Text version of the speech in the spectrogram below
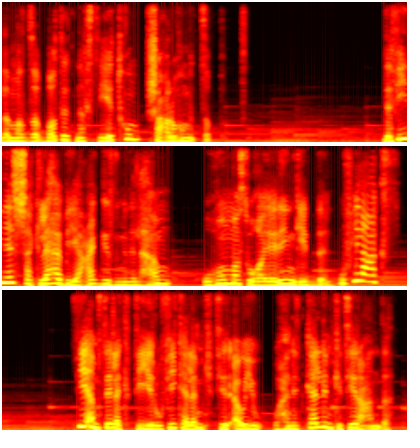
لما اتظبطت نفسيتهم شعرهم اتظبط. ده في ناس شكلها بيعجز من الهم وهم صغيرين جدا وفي العكس في أمثلة كتير وفي كلام كتير قوي وهنتكلم كتير عن ده.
